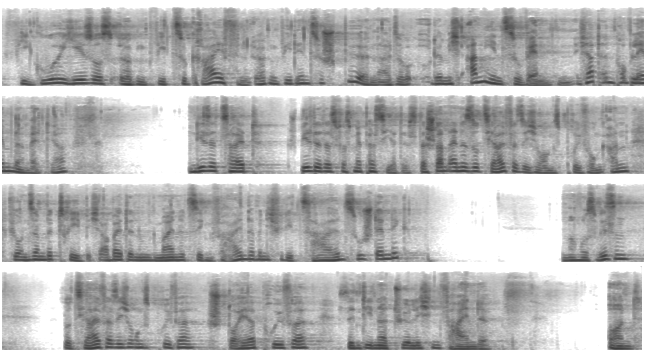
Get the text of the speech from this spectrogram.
Figur Jesus irgendwie zu greifen, irgendwie den zu spüren, also oder mich an ihn zu wenden. Ich hatte ein Problem damit, ja. In dieser Zeit spielte das, was mir passiert ist. Da stand eine Sozialversicherungsprüfung an für unseren Betrieb. Ich arbeite in einem gemeinnützigen Verein, da bin ich für die Zahlen zuständig. Man muss wissen, Sozialversicherungsprüfer, Steuerprüfer sind die natürlichen Feinde. Und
